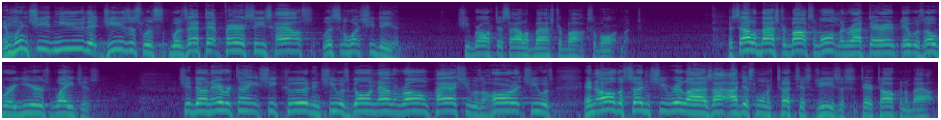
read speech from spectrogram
And when she knew that Jesus was, was at that Pharisee's house, listen to what she did. She brought this alabaster box of ointment. This alabaster box of ointment right there, it, it was over a year's wages. She had done everything she could, and she was going down the wrong path. She was a harlot. She was, and all of a sudden she realized, I, I just want to touch this Jesus that they're talking about.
